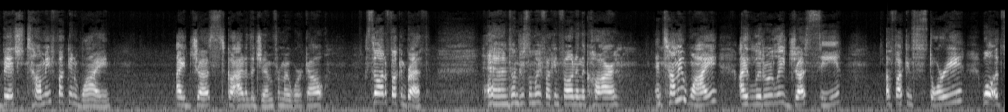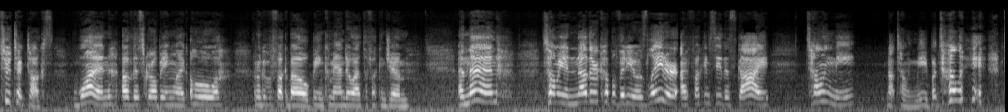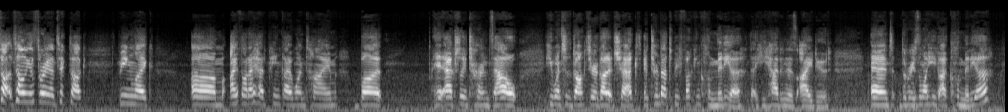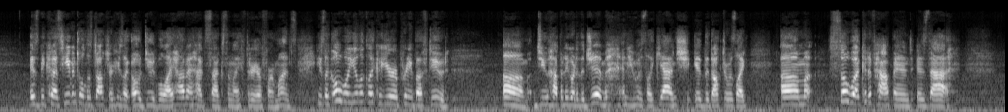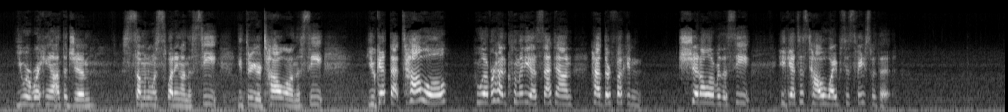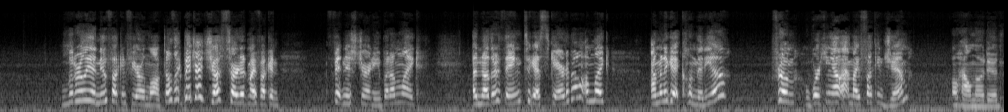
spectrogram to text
Bitch, tell me fucking why. I just got out of the gym for my workout. Still out of fucking breath. And I'm just on my fucking phone in the car. And tell me why I literally just see a fucking story. Well, it's two TikToks. One of this girl being like, oh, I don't give a fuck about being commando at the fucking gym. And then tell me another couple videos later, I fucking see this guy telling me, not telling me, but telling telling a story on TikTok, being like, um, I thought I had pink eye one time, but it actually turns out he went to the doctor, got it checked. It turned out to be fucking chlamydia that he had in his eye, dude. And the reason why he got chlamydia is because he even told his doctor, he's like, oh, dude, well, I haven't had sex in like three or four months. He's like, oh, well, you look like you're a pretty buff dude. Um, do you happen to go to the gym? And he was like, yeah. And she, the doctor was like, um, so what could have happened is that you were working out at the gym, someone was sweating on the seat, you threw your towel on the seat, you get that towel, whoever had chlamydia sat down, had their fucking shit all over the seat, he gets his towel, wipes his face with it. Literally a new fucking fear unlocked. I was like, bitch, I just started my fucking fitness journey, but I'm like, another thing to get scared about, I'm like, I'm gonna get chlamydia from working out at my fucking gym? Oh, hell no, dude.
